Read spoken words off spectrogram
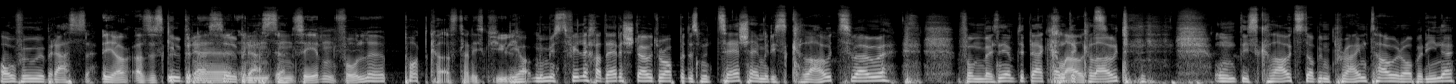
auch viel über Essen. Ja, also es gibt Überessen, einen, einen, überessen. einen sehr vollen Podcast, habe ich das Gefühl. Ja, wir müssen vielleicht an dieser Stelle droppen, dass wir zuerst haben wir ins Clouds wollen. Vom, weiß nicht, ob ihr den kennt, der. Cloud. Und ins Clouds hier beim Prime Tower oben rein,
